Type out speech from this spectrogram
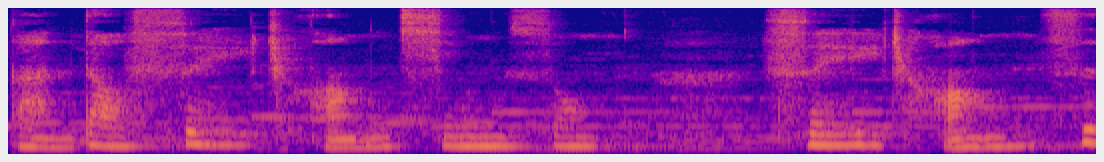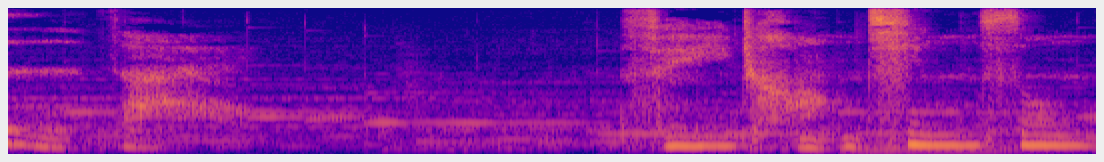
感到非常轻松，非常自在。非常轻松，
